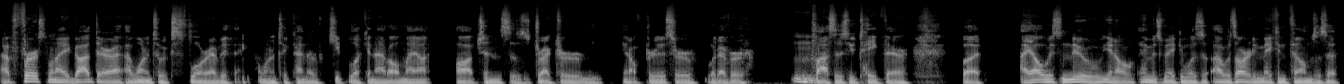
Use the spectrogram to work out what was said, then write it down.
at first, when I got there, I, I wanted to explore everything. I wanted to kind of keep looking at all my options as director, and, you know, producer, whatever Mhm. classes you take there. But I always knew, you know, image making was, I was already making films as a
